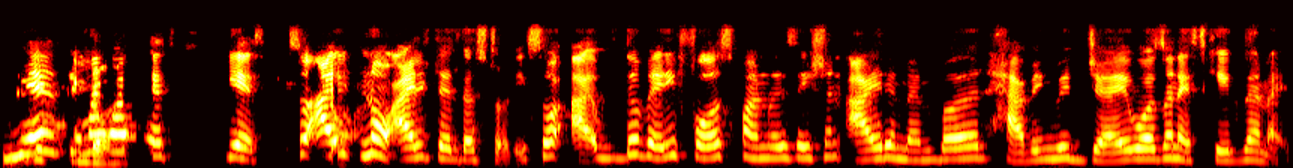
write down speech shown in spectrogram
yes. Oh my god yes yes. So i no i'll tell the story. So I, the very first conversation i remember having with jay was on escape the night.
